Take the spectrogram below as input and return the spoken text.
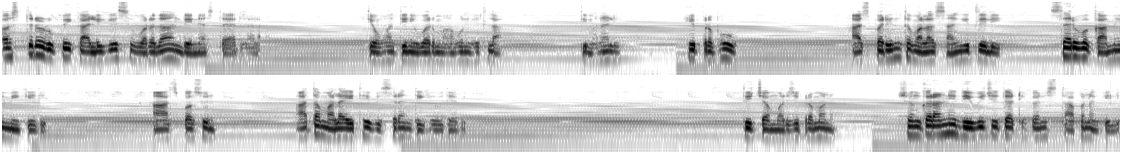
अस्त्ररूपी कालिकेस वरदान देण्यास तयार झाला. तेव्हा तिने वर मागून घेतला. ती म्हणाली हे प्रभू आजपर्यंत मला सांगितलेली सर्व कामे मी केली. आजपासून आता मला इथे विश्रांती घेऊ द्यावी. तिच्या मर्जीप्रमाणे शंकरांनी देवीची त्या ठिकाणी स्थापना केली.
